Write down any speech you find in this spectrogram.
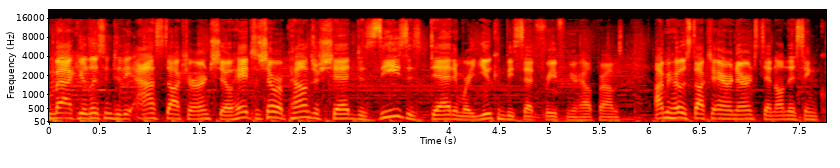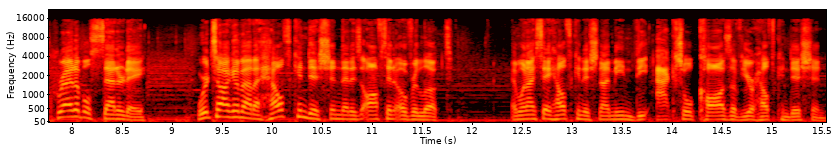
Welcome back. You're listening to the Ask Dr. Ernst Show. Hey, it's a show where pounds are shed, disease is dead, and where you can be set free from your health problems. I'm your host, Dr. Aaron Ernst, and on this incredible Saturday, we're talking about a health condition that is often overlooked. And when I say health condition, I mean the actual cause of your health condition.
